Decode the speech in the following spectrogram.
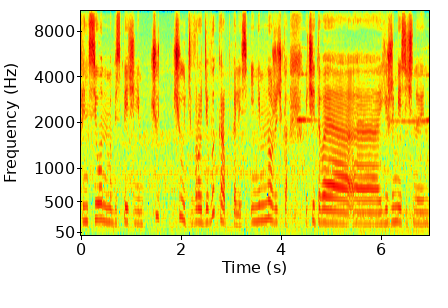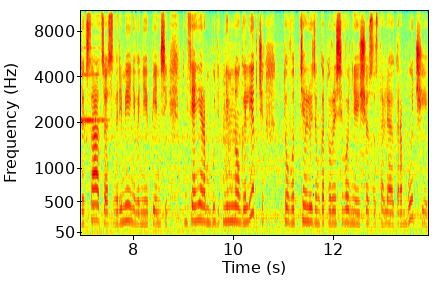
пенсионным обеспечением чуть-чуть вроде выкарабкались и немножечко, учитывая э, ежемесячную индексацию, осовременивание пенсий, пенсионерам будет немного легче, то вот тем людям, которые сегодня еще составляют рабочий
